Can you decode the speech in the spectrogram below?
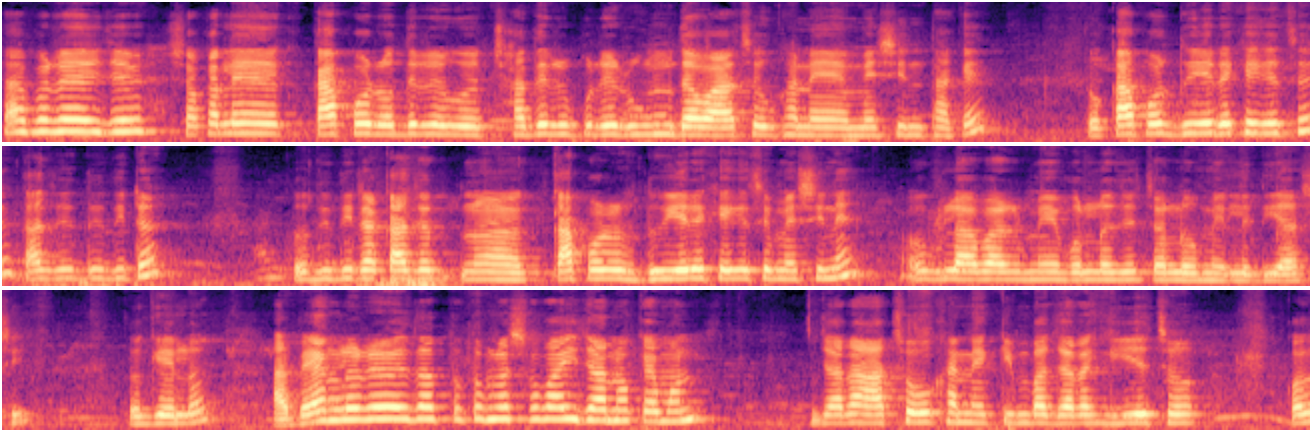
তারপরে এই যে সকালে কাপড় ওদের ছাদের উপরে রুম দেওয়া আছে, ওখানে মেশিন থাকে। তো কাপড় ধুয়ে রেখে গেছে কাজের দিদিটা। তো দিদিটা কাজের কাপড় ধুয়ে রেখে গেছে মেশিনে। ওগুলো আবার মেয়ে বলল যে, চলো মেলে দিয়ে আসি। তো গেলো। আর ব্যাঙ্গালোরের ওয়েদার তো তোমরা সবাই জানো কেমন। যারা আছো ওখানে কিংবা যারা গিয়েছো, কত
